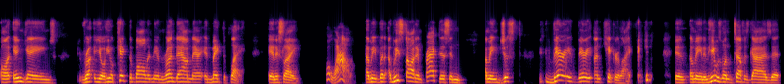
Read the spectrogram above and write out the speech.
on in games run, you know, he'll kick the ball and then run down there and make the play. And it's like, oh wow. I mean, but we started in practice and I mean, just very, very unkicker like. and I mean, and he was one of the toughest guys that,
